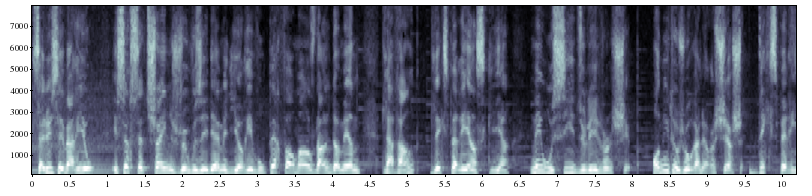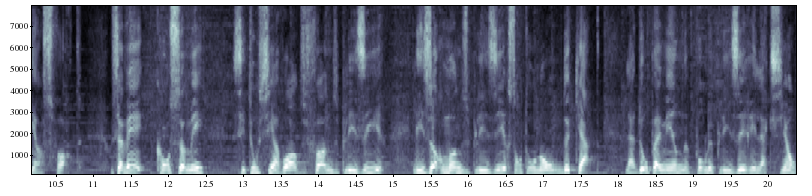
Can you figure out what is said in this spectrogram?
Salut, c'est Mario. Et sur cette chaîne, je veux vous aider à améliorer vos performances dans le domaine de la vente, de l'expérience client, mais aussi du leadership on est toujours à la recherche d'expériences fortes. Vous savez, consommer, c'est aussi avoir du fun, du plaisir. Les hormones du plaisir sont au nombre de quatre. La dopamine pour le plaisir et l'action,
